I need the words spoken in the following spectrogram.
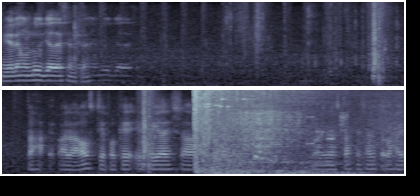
Y yo tengo un loot ya decente. Estás a- a la hostia, porque eso ya es a... No, no estás, pensaba que estabas ahí.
